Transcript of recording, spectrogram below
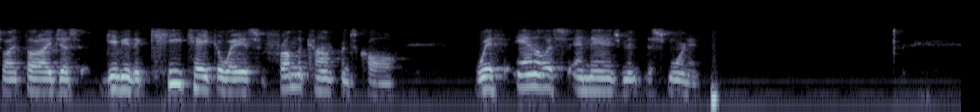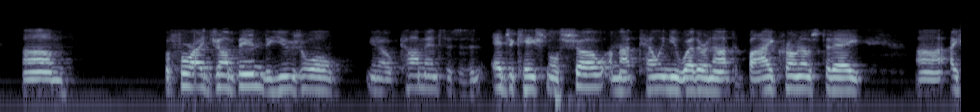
so I thought I'd just give you the key takeaways from the conference call with analysts and management this morning. Um, before I jump in, the usual you know comments. This is an educational show. I'm not telling you whether or not to buy Cronos today. Uh, I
